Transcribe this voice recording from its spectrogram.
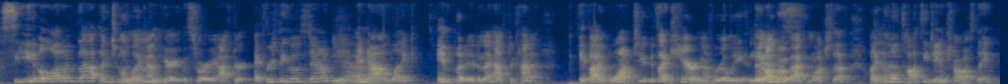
see a lot of that until like Mhm. I'm hearing the story after everything goes down. Yeah. And now I'm like inputted and I have to kind of if I want to, if I care enough really, then I'll go back and watch stuff. Like the whole Tati James Charles thing,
